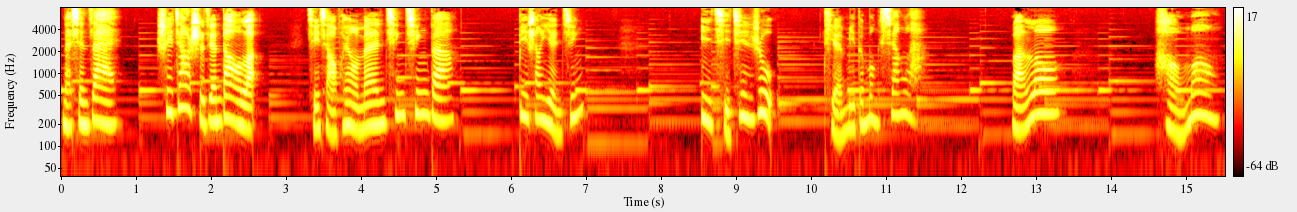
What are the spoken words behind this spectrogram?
那现在，睡觉时间到了，请小朋友们轻轻的闭上眼睛，一起进入甜蜜的梦乡啦。完喽，好梦。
